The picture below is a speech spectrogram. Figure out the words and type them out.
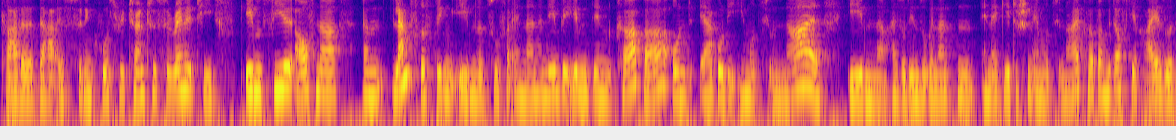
gerade da ist für den Kurs Return to Serenity, eben viel auf einer ähm, langfristigen Ebene zu verändern, indem wir eben den Körper und ergo die Emotionalebene, also den sogenannten energetischen Emotionalkörper mit auf die Reise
